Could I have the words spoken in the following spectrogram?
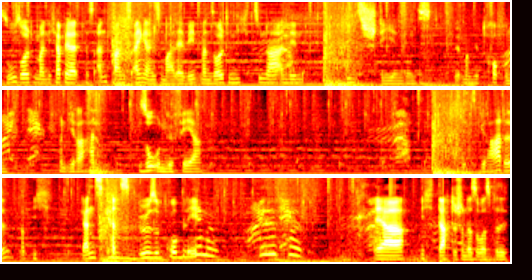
So sollte man, ich habe ja das anfangs eingangs mal erwähnt, man sollte nicht zu nah an den Dings stehen, sonst wird man getroffen von ihrer Hand. So ungefähr. Jetzt gerade habe ich ganz, ganz böse Probleme. Hilfe! Ja, ich dachte schon, dass sowas passiert.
